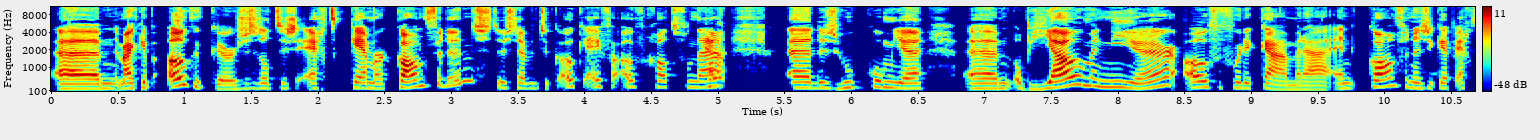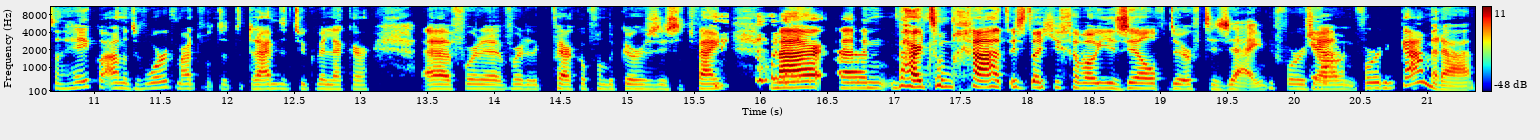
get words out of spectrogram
Ehm, maar ik heb ook een cursus, dat is echt Camera Confidence. Dus daar hebben we natuurlijk ook even over gehad vandaag. Eh, dus hoe kom je ehm, op jouw manier over voor de camera? En confidence, ik heb echt een hekel aan het woord, maar het, het, ruimt natuurlijk wel lekker. Eh, voor, de, voor de verkoop van de cursus is het fijn. maar ehm, waar het om gaat, is dat je gewoon jezelf durft te zijn voor, zo'n, Ja. voor de camera.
